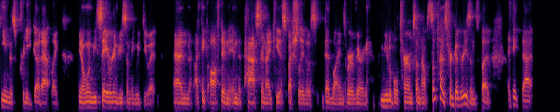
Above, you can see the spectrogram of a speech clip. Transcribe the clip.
team is pretty good at. Like, you know, when we say we're going to do something, we do it. And I think often in the past in IT, especially those deadlines were a very mutable terms somehow, sometimes for good reasons. But I think that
